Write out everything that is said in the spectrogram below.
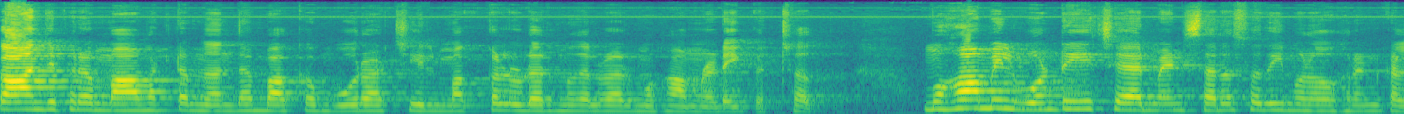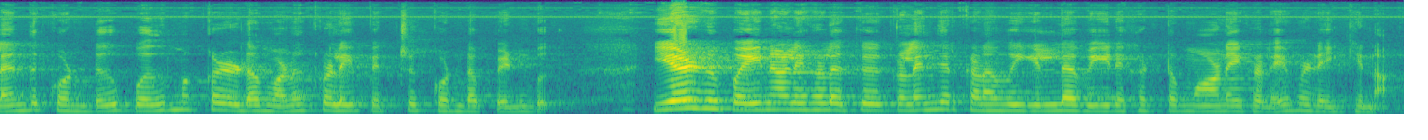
காஞ்சிபுரம் மாவட்டம் நந்தம்பாக்கம் ஊராட்சியில் மக்களுடன் முதல்வர் முகாம் நடைபெற்றது. முகாமில் ஒன்றிய சேர்மேன் சரஸ்வதி மனோகரன் கலந்து கொண்டு பொதுமக்களிடம் மனுக்களை பெற்றுக்கொண்ட பின்பு ஏழு பயனாளிகளுக்கு கலைஞர் கனவு இல்ல வீடு கட்டும் ஆணைகளை வழங்கினார்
